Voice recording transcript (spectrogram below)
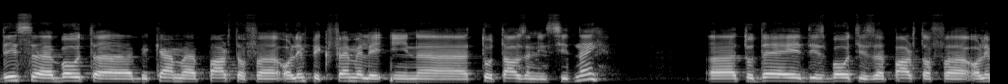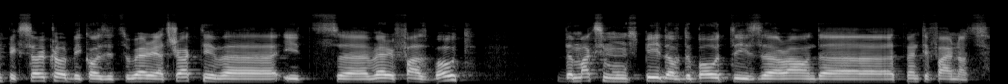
This uh, boat uh, became a part of uh, Olympic family in uh, 2000 in Sydney. Uh, today, this boat is a part of uh, Olympic Circle because it's very attractive. it's a very fast boat. The maximum speed of the boat is around 25 knots.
